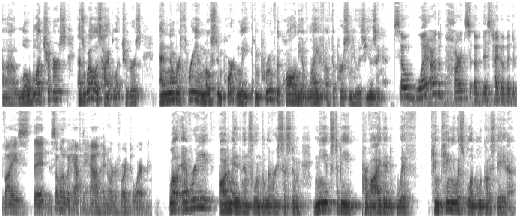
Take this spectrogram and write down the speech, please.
uh, low blood sugars as well as high blood sugars and number three, and most importantly, improve the quality of life of the person who is using it. So, what are the parts of this type of a device that someone would have to have in order for it to work? Well, every automated insulin delivery system needs to be provided with continuous blood glucose data.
